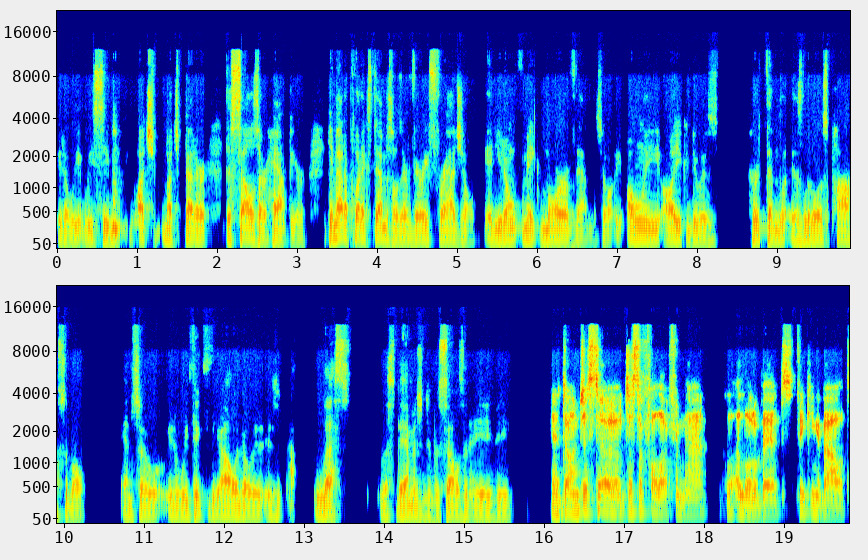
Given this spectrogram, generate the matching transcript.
you know we, we see mm-hmm. much much better. The cells are happier. Hematopoietic stem cells are very fragile and you don't make more of them. So only all you can do is hurt them as little as possible. And so, you know, we think the oligo is less less damaging to the cells than AAV. Yeah, Don, just to just to follow up from that a little bit, thinking about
